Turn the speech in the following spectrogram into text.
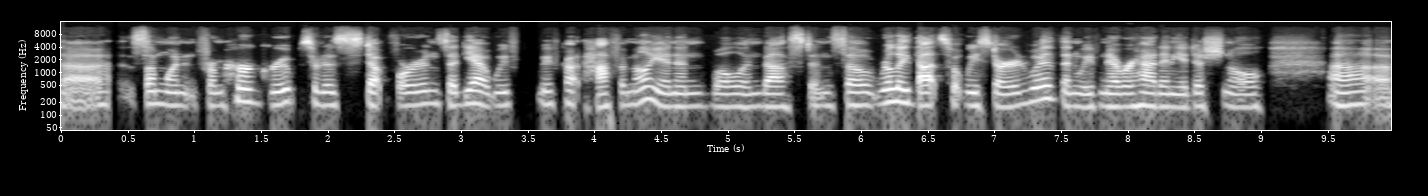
uh, someone from her group sort of stepped forward and said, "Yeah, we've we've got half a million, and we'll invest." And so, really, that's what we started with, and we've never had any additional uh,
